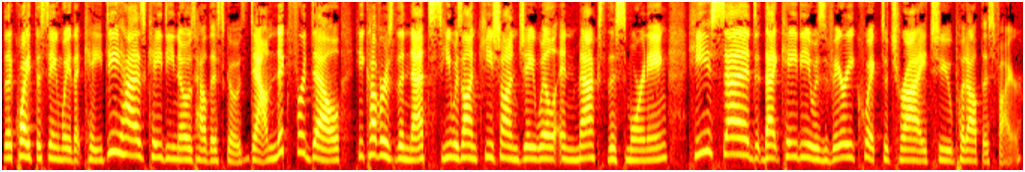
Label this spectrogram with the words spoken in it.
The quite the same way that KD has. KD knows how this goes down. Nick Friedell, he covers the Nets. He was on Keyshawn, J. Will, and Max this morning. He said that KD was very quick to try to put out this fire.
